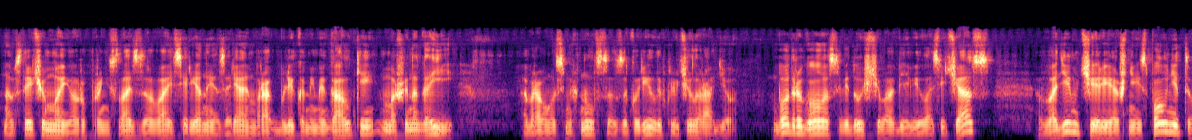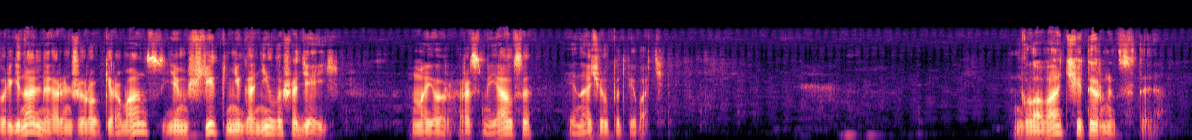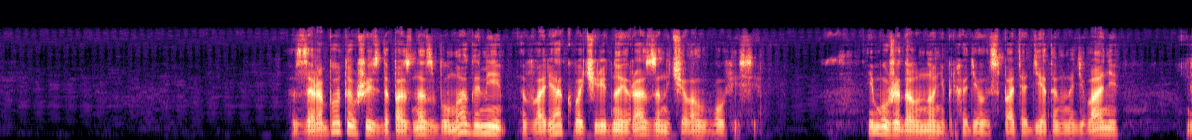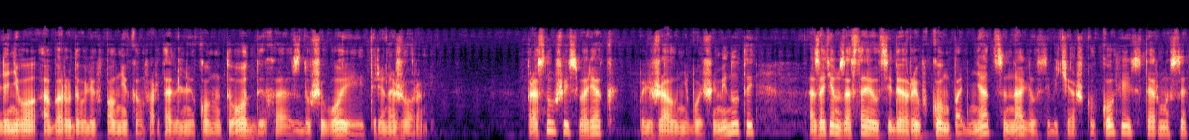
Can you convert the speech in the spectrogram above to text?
Навстречу майору пронеслась, завывая сиреной, озаряя мрак бликами мигалки, машина ГАИ — Абрамов усмехнулся, закурил и включил радио. Бодрый голос ведущего объявил, а сейчас Вадим Черешня исполнит в оригинальной аранжировке романс «Ямщик не гони лошадей». Майор рассмеялся и начал подпевать. Глава четырнадцатая Заработавшись допоздна с бумагами, Варяг в очередной раз заночевал в офисе. Ему уже давно не приходилось спать одетым на диване. Для него оборудовали вполне комфортабельную комнату отдыха с душевой и тренажерами. Проснувшись, Варяг полежал не больше минуты, а затем заставил себя рывком подняться, налил себе чашку кофе из термоса,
